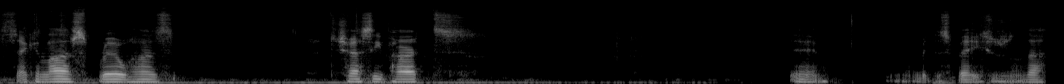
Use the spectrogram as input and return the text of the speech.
second last brew has chassis parts um, with the spacers and that,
